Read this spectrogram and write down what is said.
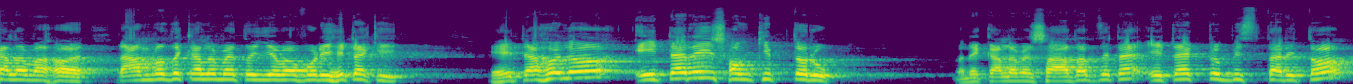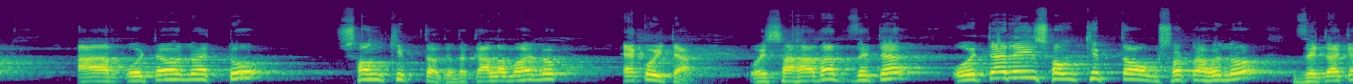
কালেমা হয়, তা আমরা যে কালেমে তো ইয়ে বা পড়ি এটা কি? এটা হলো এটারই সংক্ষিপ্ত রূপ। মানে কালামে শাহাদাত যেটা, এটা একটু বিস্তারিত আর ওইটা হলো একটু সংক্ষিপ্ত, কিন্তু কালামা হলো একইটা। ওই শাহাদাত যেটা, ওইটারই সংক্ষিপ্ত অংশটা হলো যেটাকে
